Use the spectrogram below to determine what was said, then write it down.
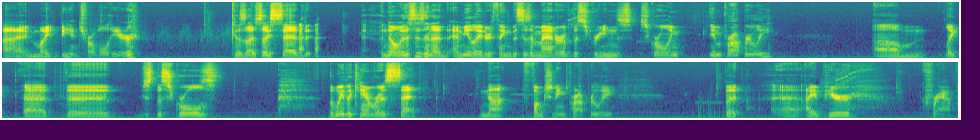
I might be in trouble here. Because as I said... no, this isn't an emulator thing. This is a matter of the screens scrolling improperly. Um, like, uh, the... Just the scrolls... The way the camera is set, not functioning properly. But uh, I appear... Crap.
